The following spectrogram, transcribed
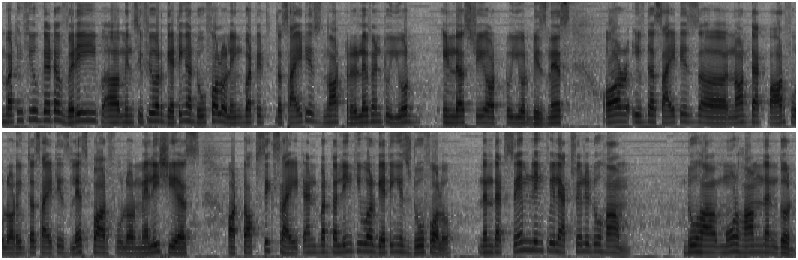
But if you get a very uh, means if you are getting a do follow link but it the site is not relevant to your industry or to your business or if the site is uh, not that powerful or if the site is less powerful or malicious or toxic site and but the link you are getting is do follow then that same link will actually do harm do more harm than good.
